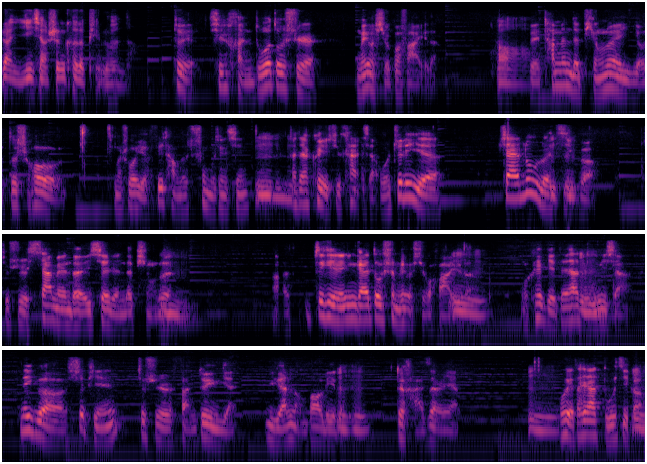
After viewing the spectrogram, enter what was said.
让你印象深刻的评论呢？对，其实很多都是没有学过法语的。哦，对，他们的评论有的时候。怎么说也非常的触目惊心，嗯，大家可以去看一下。我这里也摘录了几个，就是下面的一些人的评论，啊，这些人应该都是没有学过法语的，我可以给大家读一下。那个视频就是反对语言语言冷暴力的，对孩子而言，嗯，我给大家读几个。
